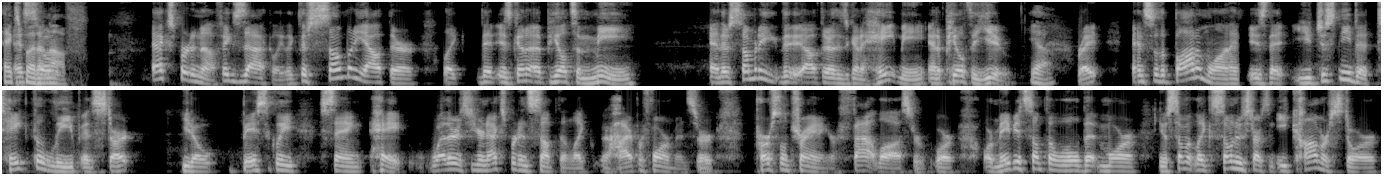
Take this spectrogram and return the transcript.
Expert so- enough. expert enough exactly like there's somebody out there like that is going to appeal to me and there's somebody out there that's going to hate me and appeal to you Yeah. right and so the bottom line is that you just need to take the leap and start you know basically saying hey whether it's you're an expert in something like high performance or personal training or fat loss or or or maybe it's something a little bit more you know someone like someone who starts an e-commerce store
